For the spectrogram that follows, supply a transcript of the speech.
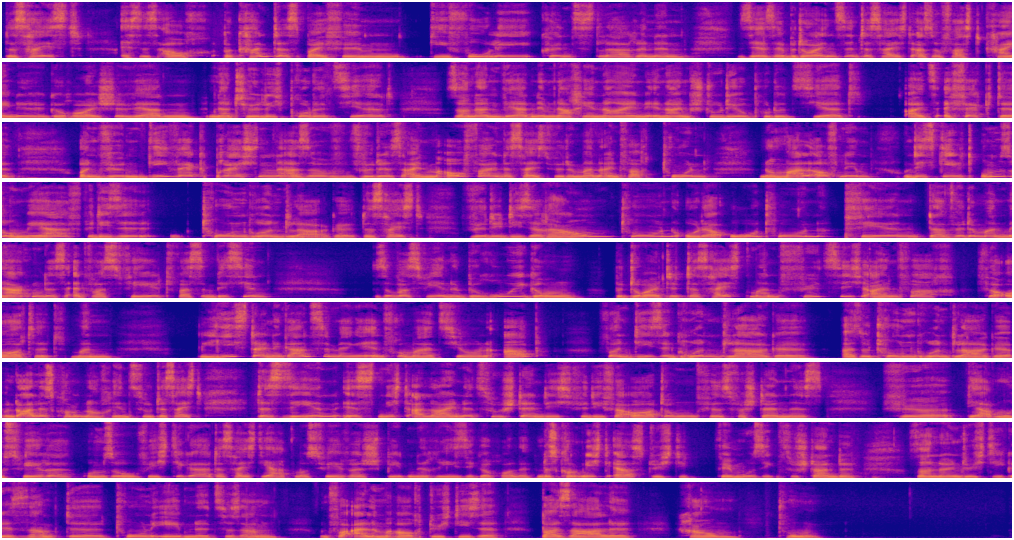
Das heißt, es ist auch bekannt, dass bei Filmen die Foley-Künstlerinnen sehr, sehr bedeutend sind. Das heißt also, fast keine Geräusche werden natürlich produziert, sondern werden im Nachhinein in einem Studio produziert als Effekte. Und würden die wegbrechen, also würde es einem auffallen, das heißt, würde man einfach Ton normal aufnehmen. Und dies gilt umso mehr für diese Tongrundlage. Das heißt, würde dieser Raumton oder O-Ton fehlen, da würde man merken, dass etwas fehlt, was ein bisschen sowas wie eine Beruhigung bedeutet. Das heißt, man fühlt sich einfach verortet. Man liest eine ganze Menge Information ab von dieser Grundlage also Tongrundlage und alles kommt noch hinzu. Das heißt, das Sehen ist nicht alleine zuständig für die Verortung, fürs Verständnis, für die Atmosphäre umso wichtiger. Das heißt, die Atmosphäre spielt eine riesige Rolle. Und das kommt nicht erst durch die Filmmusik zustande, sondern durch die gesamte Tonebene zusammen und vor allem auch durch diese basale Raumton.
